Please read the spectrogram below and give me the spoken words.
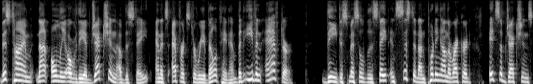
This time, not only over the objection of the state and its efforts to rehabilitate him, but even after the dismissal, the state insisted on putting on the record its objections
